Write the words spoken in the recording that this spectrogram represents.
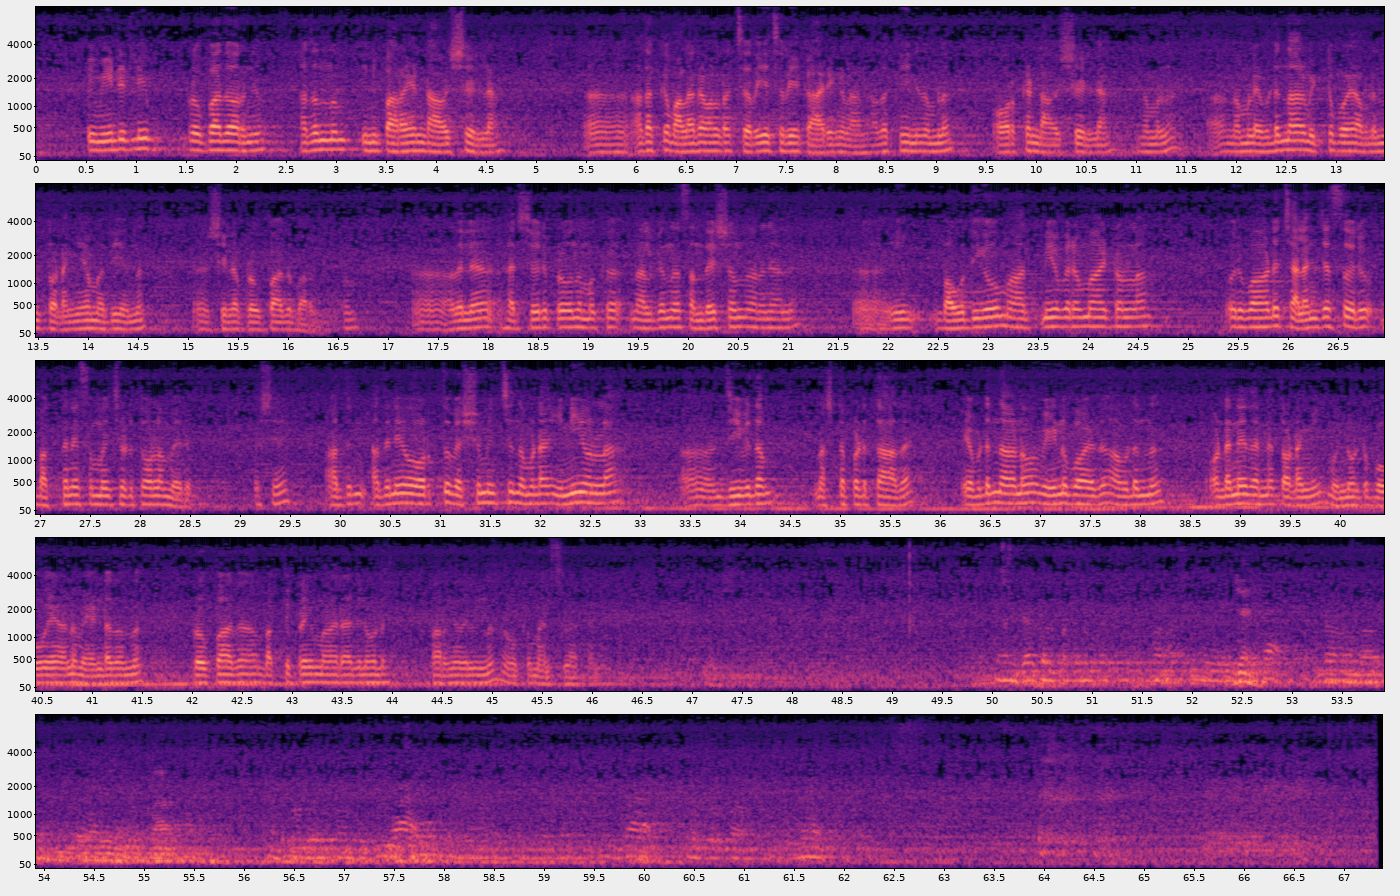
ഇമീഡിയറ്റ്ലി പ്രഭുപാദ് പറഞ്ഞു അതൊന്നും ഇനി പറയേണ്ട ആവശ്യമില്ല. അതൊക്കെ വളരെ വളരെ ചെറിയ ചെറിയ കാര്യങ്ങളാണ്. അതൊക്കെ ഇനി നമ്മൾ ഓർക്കേണ്ട ആവശ്യമില്ല. നമ്മൾ നമ്മൾ എവിടുന്നാണ് വിട്ടുപോയാൽ അവിടെ നിന്ന് തുടങ്ങിയാൽ മതി എന്ന് ശീല പ്രഭുപാദ് പറഞ്ഞു. അപ്പം അതിൽ ഹരിശ്വരി പ്രഭു നമുക്ക് നൽകുന്ന സന്ദേശം എന്ന് പറഞ്ഞാൽ ഈ ഭൗതികവും ആത്മീയപരവുമായിട്ടുള്ള ഒരുപാട് ചലഞ്ചസ് ഒരു ഭക്തനെ സംബന്ധിച്ചിടത്തോളം വരും. പക്ഷെ അതിന് അതിനെ ഓർത്ത് വിഷമിച്ച് നമ്മുടെ ഇനിയുള്ള ജീവിതം നഷ്ടപ്പെടുത്താതെ എവിടുന്നാണോ വീണുപോയത് അവിടുന്ന് ഉടനെ തന്നെ തുടങ്ങി മുന്നോട്ട് പോവുകയാണ് വേണ്ടതെന്ന് പ്രഭുപാദ ഭക്തിപ്രേം മഹാരാജനോട് പറഞ്ഞതിൽ നിന്ന് നമുക്ക് മനസ്സിലാക്കാൻ está preocupando. Né?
